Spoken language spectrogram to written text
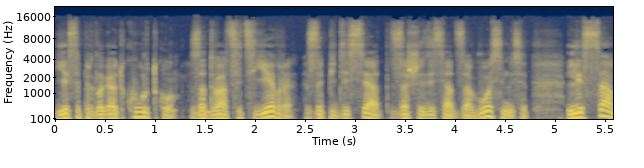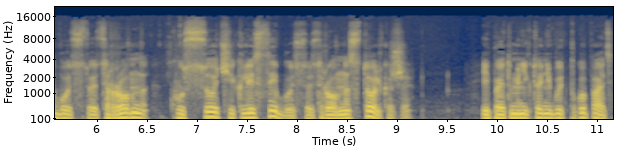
если предлагают куртку за 20 евро, за 50, за 60, за 80, леса будет стоить ровно, кусочек лисы будет стоить ровно столько же. И поэтому никто не будет покупать.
